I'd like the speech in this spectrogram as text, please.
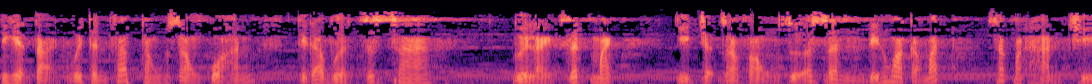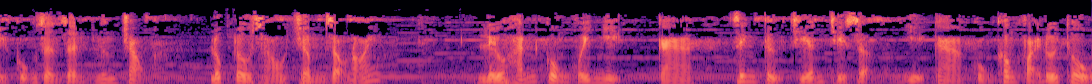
nhưng hiện tại với thân pháp thong dong của hắn thì đã vượt rất xa. Người này rất mạnh, nhìn trận giao phòng giữa sân đến hoa cả mắt, sắc mặt Hàn chỉ cũng dần dần ngưng trọng. Lúc đầu sau trầm giọng nói, nếu hắn cùng với nhị ca sinh tử chiến chỉ sợ nhị ca cũng không phải đối thủ.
